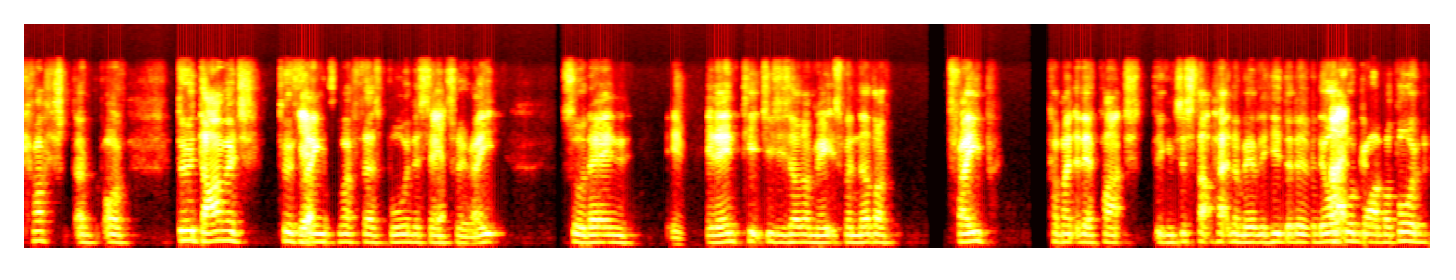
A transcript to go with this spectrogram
crush or, or do damage to Yeah. things with this bone, essentially, right? So then he, he then teaches his other mates when another tribe come into their patch, they can just start hitting them every head and they all Aye. go grab a bone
